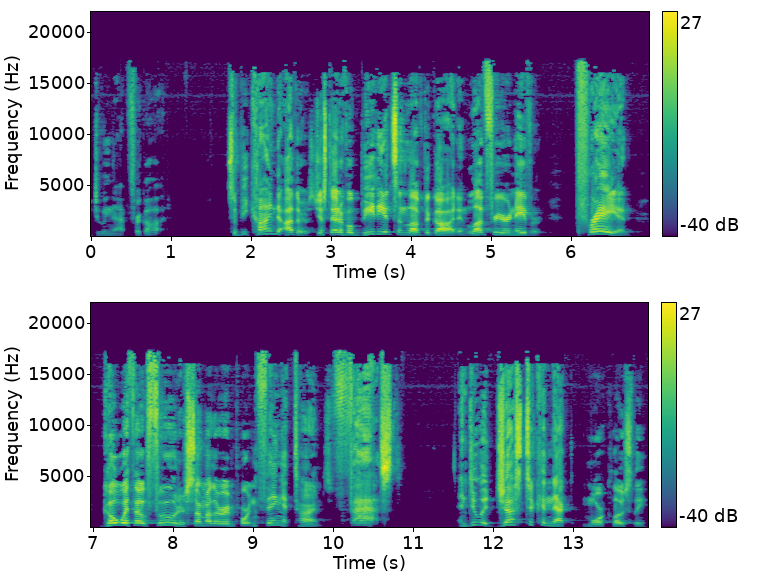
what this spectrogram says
you're doing that for God. So be kind to others, just out of obedience and love to God and love for your neighbor. Pray and go without food or some other important thing at times. Fast. And do it just to connect more closely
